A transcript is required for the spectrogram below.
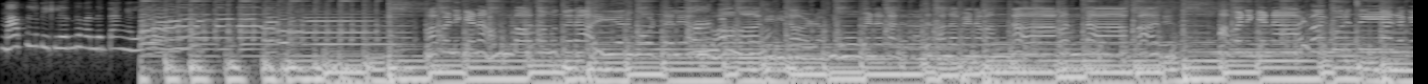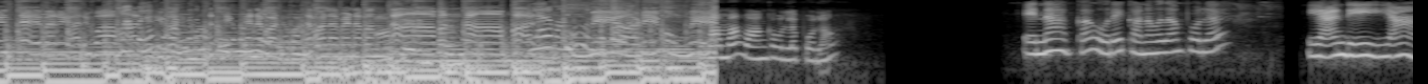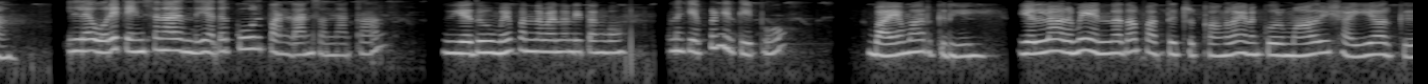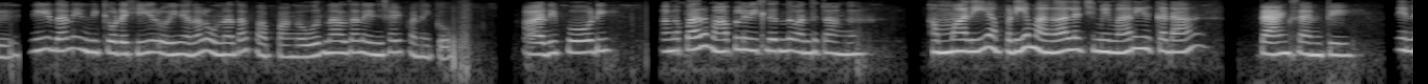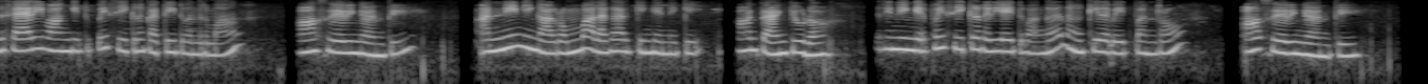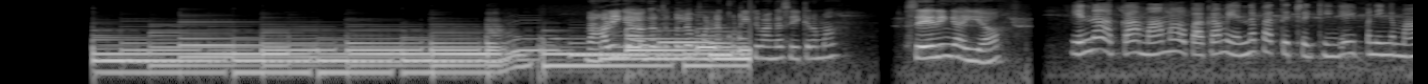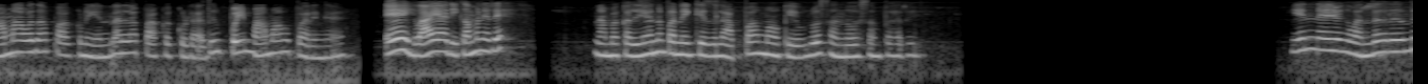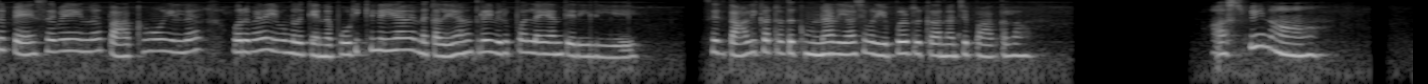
மாப்பிள்ளை வீட்ல இருந்து வந்துட்டாங்கல்ல? அவளுக்கென அம்பா சமுத்திர ஐயர் ஓட்டலே. அம்பா மாதிரி தாழம் மூவென தல தல தலவென வந்தா வந்தா பாரு. அவனுக்கென ஆழ்வார் குறிச்சி அழகு தேவர் அருவா மாதிரி வருமா தெக்கன பட பட பலவென வந்தா வந்தா பாரு. உம்மே வாங்க உள்ள போலாம். என்ன அக்கா ஒரே கனவு போல? ஏண்டி ஏன்? இல்லை ஒரே டென்ஷனாக இருந்து அதை கூல் பண்ணலான்னு சொன்னாக்கா? எதுவுமே பண்ண வேணாண்டி தங்கம். உனக்கு எப்படி இருக்கு இப்போ? பயமாக இருக்குடி. எல்லாருமே என்ன தான் பார்த்துட்டு இருக்காங்களா எனக்கு ஒரு மாதிரி ஷையாக இருக்கு. நீ தானே இன்னைக்கோட ஹீரோயின் அதனால் உன்னை தான் பார்ப்பாங்க. ஒரு நாள் தானே என்ஜாய் பண்ணிக்கோ. அடி போடி. அங்கே பாரு மாப்பிள்ளை வீட்டிலேருந்து வந்துட்டாங்க. அம்மாடி அப்படியே மகாலட்சுமி மாதிரி இருக்கடா. தேங்க்ஸ் ஆண்டி இந்த saree வாங்கிட்டு போய் சீக்கிரம் கட்டிட்டு வந்துருமா? ஆ சரிங்க ஆண்டி. அண்ணி நீங்கள் ரொம்ப அழகாக இருக்கீங்க இன்னைக்கு. ஆ தேங்க்யூடா சரி நீங்கள் போய் சீக்கிரம் ரெடி ஆகிட்டு வாங்க. நாங்கள் கீழே வெயிட் பண்ணுறோம் ஆ சரிங்க ஆண்டி. நாளைக்கு ஆகிறதுக்குள்ள பொண்ணை கூட்டிட்டு வாங்க சீக்கிரமா. சரிங்க ஐயா. என்ன அக்கா மாமாவை பார்க்காம என்ன பார்த்துட்ருக்கீங்க? இப்போ நீங்கள் மாமாவை தான் பார்க்கணும். என்னெல்லாம் பார்க்கக்கூடாது? போய் மாமாவை பாருங்கள் ஏய் வாயாடி கம்மனரே நம்ம கல்யாணம் பண்ணிக்கிறதுல அப்பா அம்மாவுக்கு எவ்வளோ சந்தோஷம் பாரு. என்ன இவங்க வந்ததுலேருந்து பேசவே இல்லை பார்க்கவும் இல்லை. ஒருவேளை இவங்களுக்கு என்ன பிடிக்கலையா? இந்த கல்யாணத்துல விருப்பம் இல்லையான்னு தெரியலையே. சரி தாலி கட்டுறதுக்கு முன்னாடியாச்சும் இவர் எப்படி இருக்காருனாச்சும் பார்க்கலாம். அஸ்வினா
